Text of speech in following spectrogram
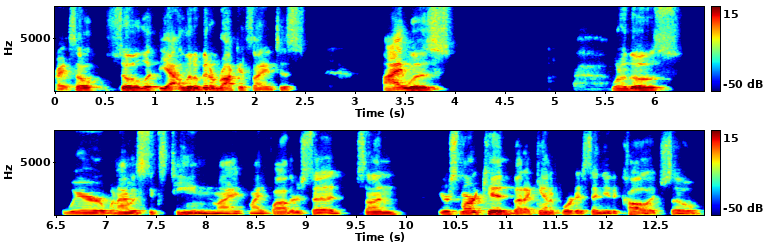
Right. So, so yeah, a little bit of rocket scientist. I was one of those where when I was 16, my my father said, "Son, you're a smart kid, but I can't afford to send you to college, so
